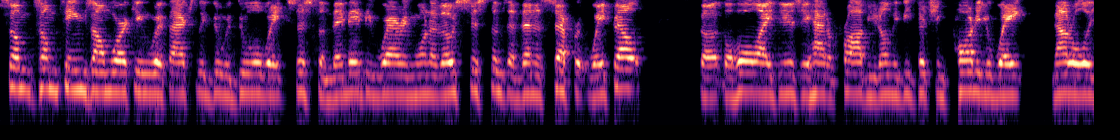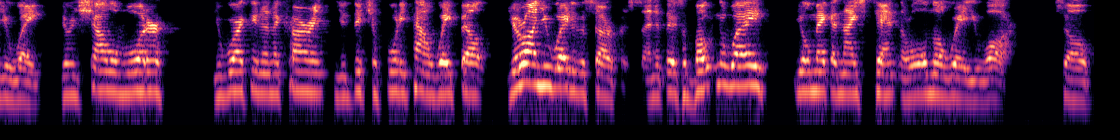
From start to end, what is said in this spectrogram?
some some teams I'm working with actually do a dual weight system. They may be wearing one of those systems and then a separate weight belt. The the whole idea is you had a problem, you'd only be ditching part of your weight, not all your weight. You're in shallow water, you're working in a current, you ditch a 40 pound weight belt, you're on your way to the surface. And if there's a boat in the way, you'll make a nice dent and they'll all know where you are. So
